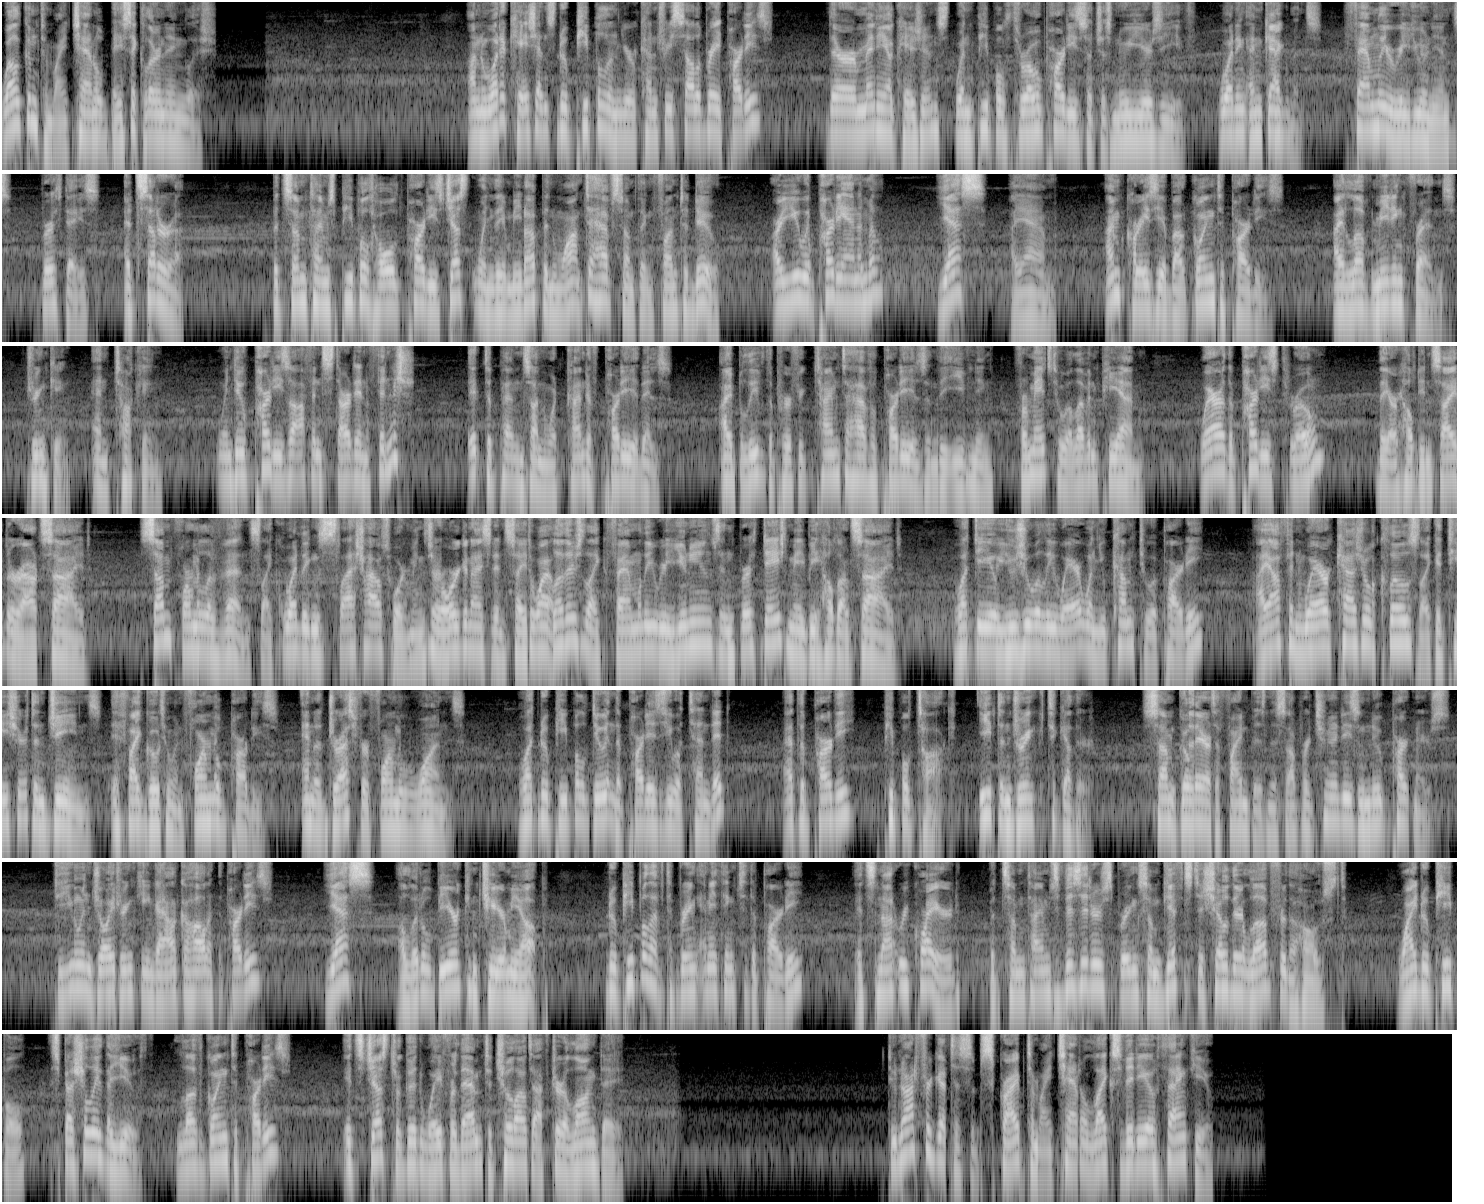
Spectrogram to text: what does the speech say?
Welcome to my channel Basic Learn English. On what occasions do people in your country celebrate parties? There are many occasions when people throw parties such as New Year's Eve, wedding engagements, family reunions, birthdays, etc. But sometimes people hold parties just when they meet up and want to have something fun to do. Are you a party animal? Yes, I am. I'm crazy about going to parties. I love meeting friends, drinking, and talking. When do parties often start and finish? It depends on what kind of party it is. I believe the perfect time to have a party is in the evening, from 8 to 11 p.m. Where are the parties thrown? They are held inside or outside. Some formal events like weddings slash housewarmings are organized inside while others like family reunions and birthdays may be held outside. What do you usually wear when you come to a party? I often wear casual clothes like a t-shirt and jeans if I go to informal parties, and a dress for formal ones. What do people do in the parties you attended? At the party, people talk, eat and drink together. Some go there to find business opportunities and new partners. Do you enjoy drinking alcohol at the parties? Yes, a little beer can cheer me up. Do people have to bring anything to the party? It's not required, but sometimes visitors bring some gifts to show their love for the host. Why do people, especially the youth, love going to parties? It's just a good way for them to chill out after a long day. Do not forget to subscribe to my channel likes video thank you.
